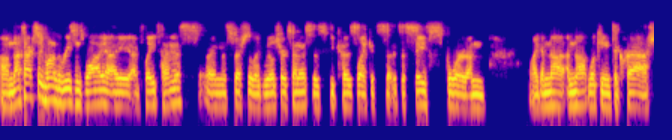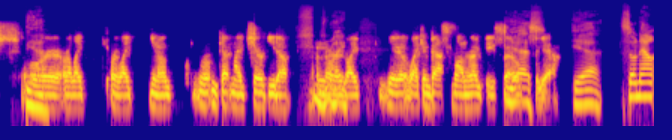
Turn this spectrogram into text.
um, that's actually one of the reasons why I, I play tennis and especially like wheelchair tennis is because like it's it's a safe sport. I'm like I'm not I'm not looking to crash yeah. or or like or like you know get my chair beat up right. or like you know like in basketball and rugby. So, yes. so yeah, yeah. So now,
